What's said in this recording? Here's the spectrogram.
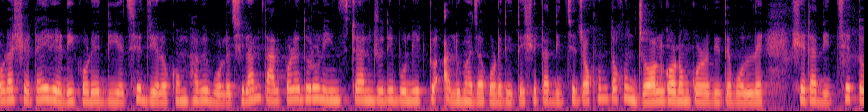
ওরা সেটাই রেডি করে দিয়েছে যেরকমভাবে বলেছিলাম। তারপরে ধরুন ইনস্ট্যান্ট যদি বলি একটু আলু ভাজা করে দিতে, সেটা দিচ্ছে। যখন তখন জল গরম করে দিতে বললে সেটা দিচ্ছে। তো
